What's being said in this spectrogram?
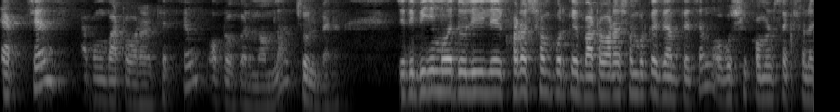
এক্সচেঞ্জ এবং বাটোয়ারার ক্ষেত্রেও অগ্রকয়ের মামলা চলবে না। যদি বিনিময় দলিলের খরচ সম্পর্কে, বাটোয়ারা সম্পর্কে জানতে চান, অবশ্যই কমেন্ট সেকশনে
